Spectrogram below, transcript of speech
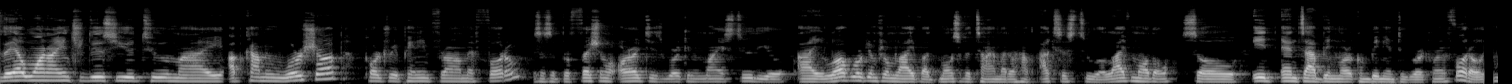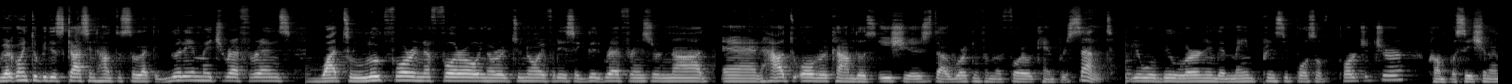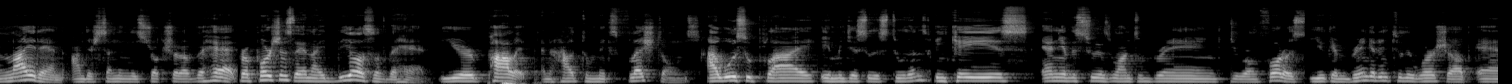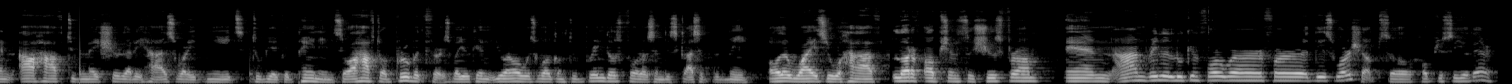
Today I want to introduce you to my upcoming workshop, portrait painting from a photo. As a professional artist working in my studio, I love working from live, but most of the time I don't have access to a live model, so it ends up being more convenient to work from a photo. We are going to be discussing how to select a good image reference, what to look for in a photo in order to know if it is a good reference or not, and how to overcome those issues that working from a photo can present. You will be learning the main principles of portraiture composition and lighting, understanding the structure of the head, proportions and of the head, your palette, and how to mix flesh tones. I will supply images to the students. In case any of the students want to bring your own photos, you can bring it into the workshop and I'll have to make sure that it has what it needs to be a good painting. So I'll have to approve it first, but you can you are always welcome to bring those photos and discuss it with me. Otherwise, you will have a lot of options to choose from and I'm really looking forward for this workshop. So hope to see you there.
